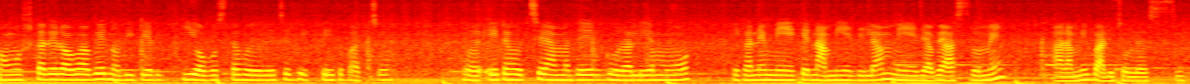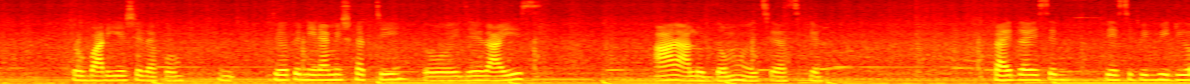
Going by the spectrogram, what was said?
সংস্কারের অভাবে নদীটির কি অবস্থা হয়ে রয়েছে দেখতেই তো পাচ্ছ। তো এটা হচ্ছে আমাদের ঘোরালিয়া মোড়। এখানে মেয়েকে নামিয়ে দিলাম। মেয়ে যাবে আশ্রমে আর আমি বাড়ি চলে এসেছি। তো বাড়ি এসে দেখো, যেহেতু নিরামিষ খাচ্ছি, তো এই যে রাইস আর আলুর দম হয়েছে আজকে। ফ্রাইড রাইসের রেসিপির ভিডিও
